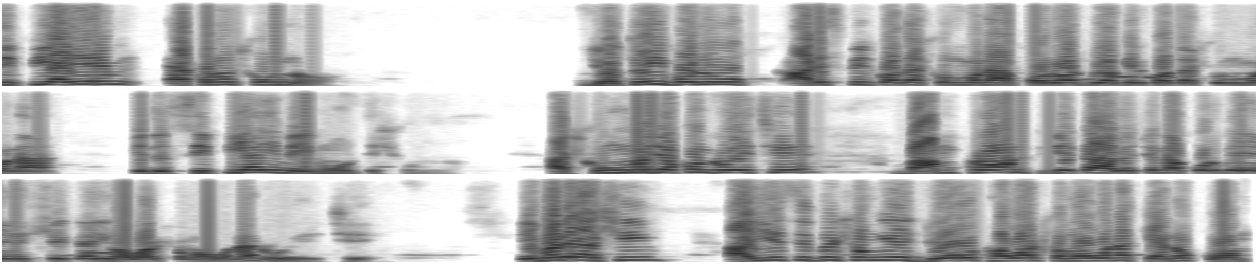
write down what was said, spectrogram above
সিপিআইএম এখনও শূন্য। যতই বলুক, আরএসপির কথা শুনব না, ফরওয়ার্ড ব্লকের কথা শুনব না, কিন্তু সিপিআইএম এই মুহূর্তে শূন্য। আর শূন্য যখন রয়েছে বামফ্রন্ট যেটা আলোচনা করবে সেটাই হওয়ার সম্ভাবনা রয়েছে। এবারে আসি, আইএসএফ এর সঙ্গে জোট হওয়ার সম্ভাবনা কেন কম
